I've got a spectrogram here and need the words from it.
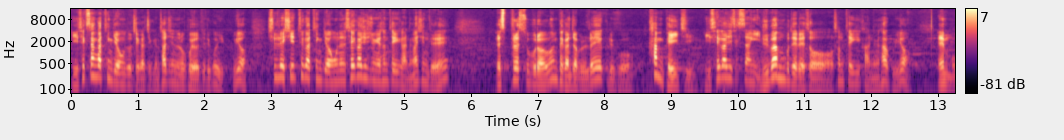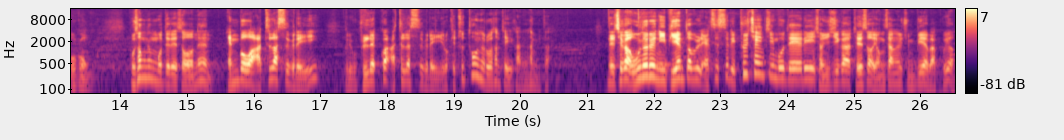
이 색상 같은 경우도 제가 지금 사진으로 보여드리고 있고요. 실내 시트 같은 경우는 세 가지 중에 선택이 가능하신데 에스프레소 브라운, 배관자 블랙, 그리고 캄 베이지 이 세 가지 색상이 일반 모델에서 선택이 가능하고요. M50 고성능 모델에서는 엠버와 아틀라스 그레이 그리고 블랙과 아틀라스 그레이 이렇게 투톤으로 선택이 가능합니다. 네, 제가 오늘은 이 BMW X3 풀체인지 모델이 전시가 돼서 영상을 준비해 봤고요.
